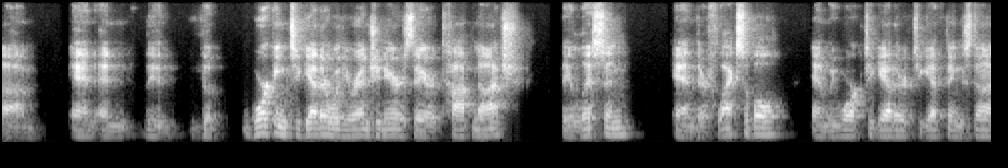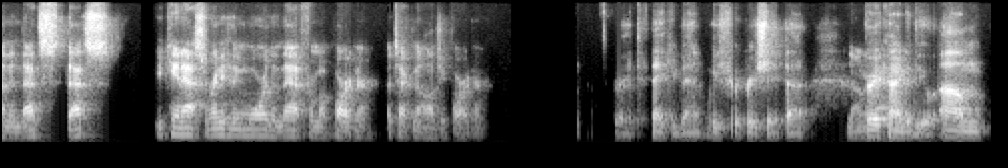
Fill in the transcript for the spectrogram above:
um, and and the the working together with your engineers, they are top notch. They listen and they're flexible, and we work together to get things done. And that's that's you can't ask for anything more than that from a partner, a technology partner. That's great. Thank you, Ben. We sure appreciate that. No, Very no. kind of you. Um,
